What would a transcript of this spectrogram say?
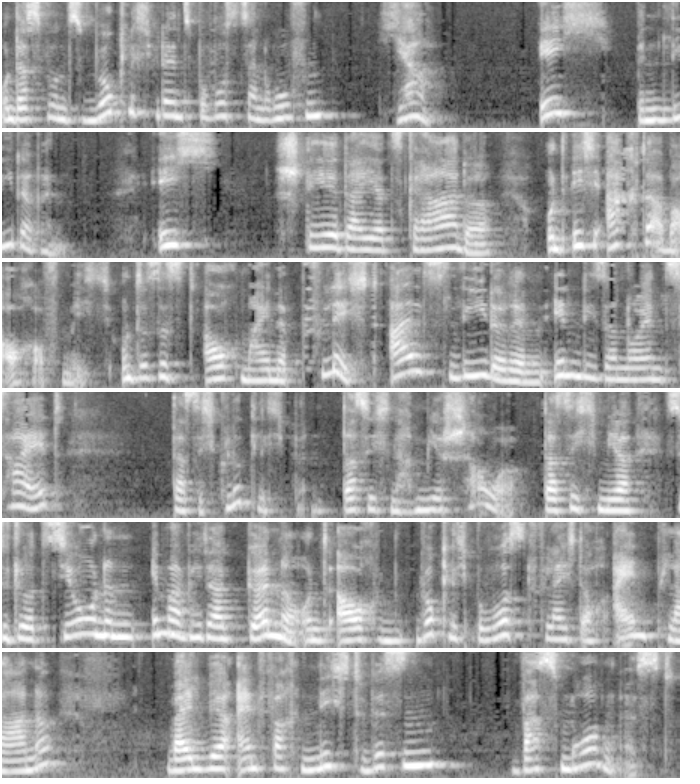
und dass wir uns wirklich wieder ins Bewusstsein rufen, ja, ich bin Leaderin. Ich stehe da jetzt gerade und ich achte aber auch auf mich. Und es ist auch meine Pflicht als Leaderin in dieser neuen Zeit, dass ich glücklich bin, dass ich nach mir schaue, dass ich mir Situationen immer wieder gönne und auch wirklich bewusst vielleicht auch einplane, weil wir einfach nicht wissen, was morgen ist.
